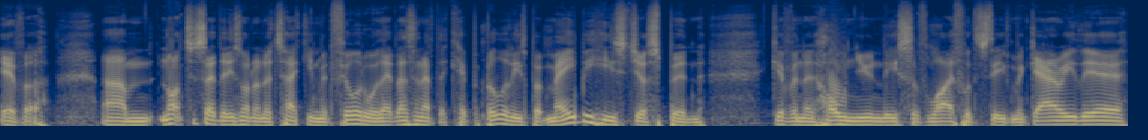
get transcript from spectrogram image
ever. Um, not to say that he's not an attacking midfielder or that doesn't have the capabilities, but maybe he's just been given a whole new lease of life with Steve McGarry there,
